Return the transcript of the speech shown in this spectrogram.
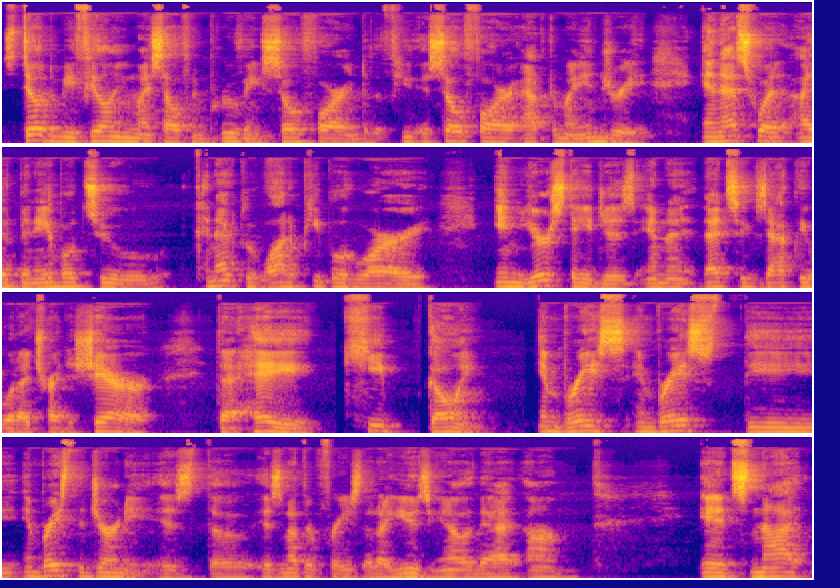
still to be feeling myself improving so far into the future, so far after my injury. And that's what I've been able to connect with a lot of people who are in your stages. And that's exactly what I try to share that, hey, keep going, embrace, embrace the embrace the journey is the is another phrase that I use. You know that um, it's not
